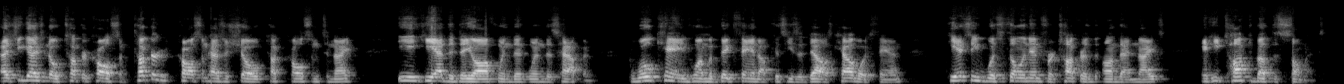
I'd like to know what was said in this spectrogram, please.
as you guys know, Tucker Carlson. Tucker Carlson has a show, Tucker Carlson tonight. He he had the day off when the, when this happened. Will Cain, who I'm a big fan of because he's a Dallas Cowboys fan, he actually was filling in for Tucker on that night, and he talked about the summit.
